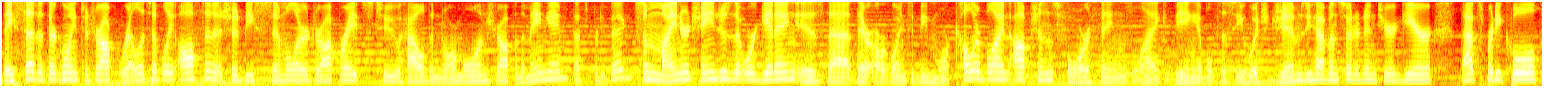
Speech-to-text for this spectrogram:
They said that they're going to drop relatively often. It should be similar drop rates to how the normal ones drop in the main game. That's pretty big. Some minor changes that we're getting is that there are going to be more colorblind options for things like being able to see which gems you have inserted into your gear. That's pretty cool.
